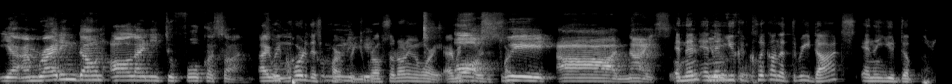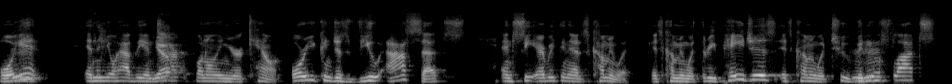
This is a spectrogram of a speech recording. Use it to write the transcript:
Yeah, I'm writing down all I need to focus on. I So recorded this part for you, bro. So don't even worry. I recorded Oh, sweet. Ah, nice. And then Okay, and then you can click on the three dots and then you deploy Mhm. it and then you'll have the entire funnel in your account. Or you can just view assets and see everything that it's coming with. It's coming with three pages, it's coming with 2 video Mhm. slots,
